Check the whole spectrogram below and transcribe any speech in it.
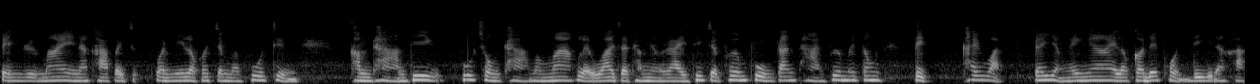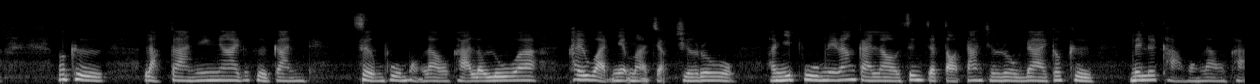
เป็นหรือไม่นะคะ ไปวันนี้เราก็จะมาพูดถึงคำถามที่ผู้ชมถามมามากเลยว่าจะทำอย่างไรที่จะเพิ่มภูมิต้านทานเพื่อไม่ต้อง ไข้หวัดได้อย่างง่าย ๆ แล้วก็ได้ผลดีนะคะ ก็คือหลักการง่ายๆก็คือการเสริมภูมิของเราค่ะ เรารู้ว่าไข้หวัดเนี่ยมาจากเชื้อโรคทีนี้ภูมิในร่างกายเราซึ่งจะต่อต้านเชื้อโรคได้ก็คือเม็ดเลือดขาวของเราค่ะ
